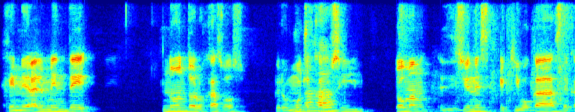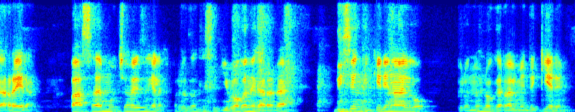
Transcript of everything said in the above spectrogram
generalmente, no en todos los casos, pero en muchos casos sí, toman decisiones equivocadas de carrera. Pasa muchas veces que las personas que se equivocan de carrera dicen que quieren algo, pero no es lo que realmente quieren.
